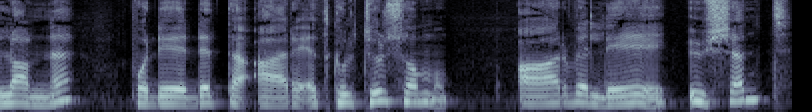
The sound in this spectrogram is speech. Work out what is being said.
landet. For dette er et kultur som er veldig ukjent.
